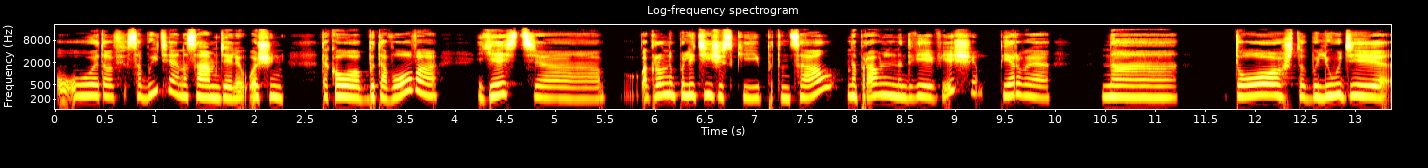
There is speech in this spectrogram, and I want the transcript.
у этого события на самом деле очень такого бытового есть э, огромный политический потенциал, направленный на две вещи. Первое на то, чтобы люди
